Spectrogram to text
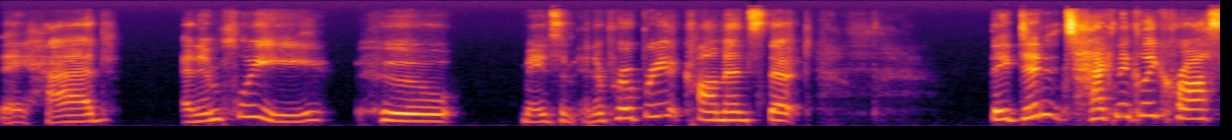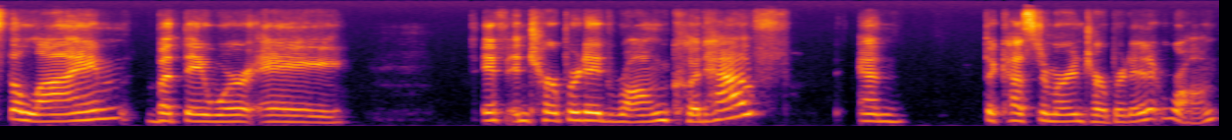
they had an employee who made some inappropriate comments that they didn't technically cross the line, but they were a, if interpreted wrong, could have. And the customer interpreted it wrong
